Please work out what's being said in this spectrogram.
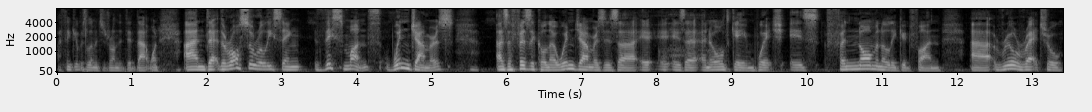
I think it was a limited run that did that one, and uh, they're also releasing this month Windjammers as a physical now windjammers is a, is a, an old game which is phenomenally good fun uh, real retro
